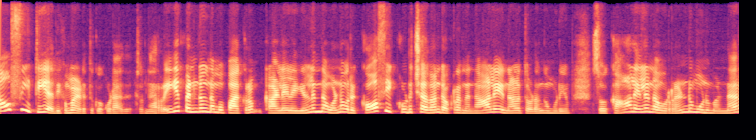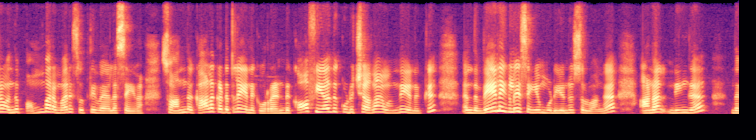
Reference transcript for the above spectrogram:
காஃபி டீ அதிகமாக எடுத்துக்க கூடாது. ஸோ நிறைய பெண்கள் நம்ம பார்க்குறோம் காலையில் எழுந்த உடனே ஒரு காஃபி குடிச்சாதான் டாக்டர் அந்த நாளே என்னால் தொடங்க முடியும். ஸோ காலையில் நான் ஒரு ரெண்டு மூணு மணி நேரம் வந்து பம்பரை மாதிரி சுற்றி வேலை செய்வேன். ஸோ அந்த காலகட்டத்தில் எனக்கு ஒரு ரெண்டு காஃபியாவது குடிச்சாதான் வந்து எனக்கு அந்த வேலைகளே செய்ய முடியும்னு சொல்லுவாங்க. ஆனால் நீங்கள் இந்த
